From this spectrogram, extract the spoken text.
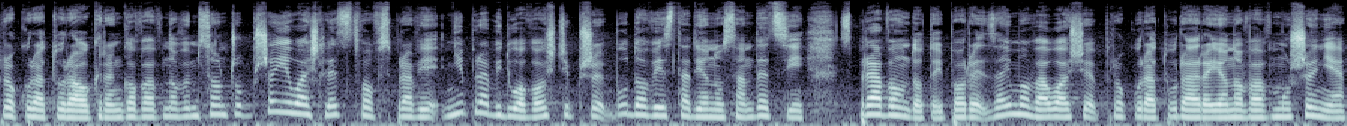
Prokuratura Okręgowa w Nowym Sączu przejęła śledztwo w sprawie nieprawidłowości przy budowie stadionu Sandecji. Sprawą do tej pory zajmowała się prokuratura rejonowa w Muszynie.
